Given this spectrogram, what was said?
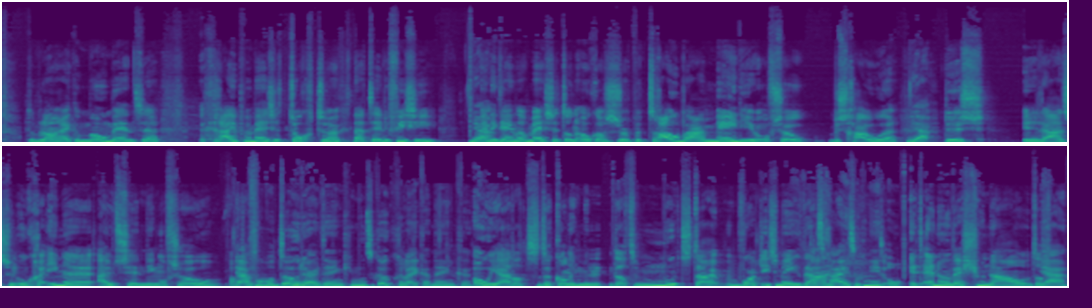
op de belangrijke momenten, grijpen mensen toch terug naar televisie. ja. En ik denk dat mensen het dan ook als een soort betrouwbaar medium of zo beschouwen. ja. Dus inderdaad, zo'n Oekraïne-uitzending of zo. ja, bijvoorbeeld doderdenking moet ik ook gelijk aan denken. Oh ja, dat, dat kan ik me, dat moet, daar wordt iets mee dat gedaan. ga je toch niet op... Het NOS-journaal, dat, ja,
